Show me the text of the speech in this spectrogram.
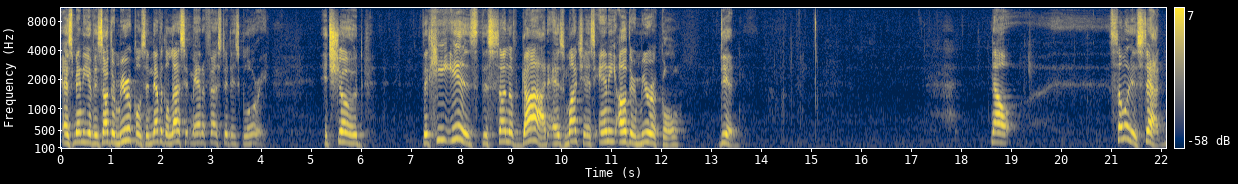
as many of his other miracles, and nevertheless it manifested his glory. It showed that he is the Son of God as much as any other miracle did. Now, someone has said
